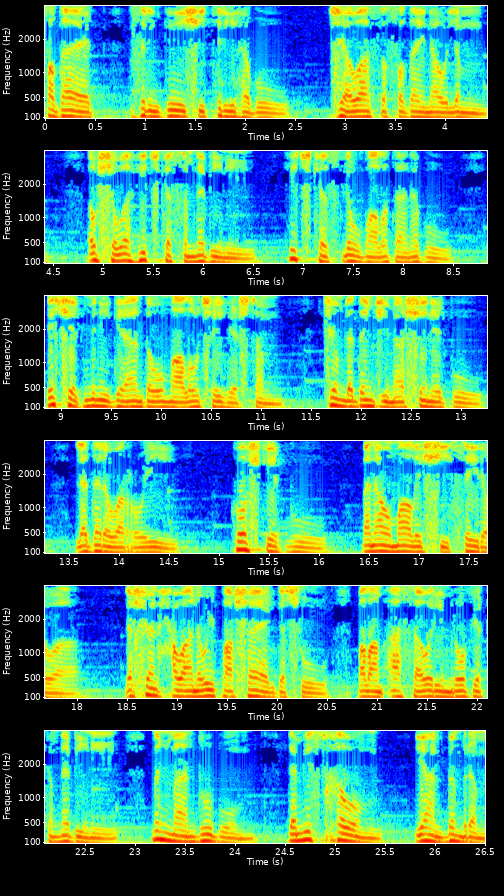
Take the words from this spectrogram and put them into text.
سەدایەک زرنگەیەکی تری هەبوو، جیاواز لە سەدای ناو لم. ئەو شەوە هیچ کەسم نەبینی، هیچ کەس لەو ماڵەدا نەبوو. یەکێک منی گەیاندەوە ماڵە و جێیهێشتم. گوێم لە دەنگی ماشێنێک بوو، لە دەرەوە ڕووی کۆشکێک بوو بە ناو ماڵێکی سەیرەوە، لە شوێن حەوانەوەی پاشایەک دەچوو، بەڵام ئاساوەری مرۆڤێکم نەبینی، من ماندوو بووم، دەمویست بخەوم یان بمرم،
